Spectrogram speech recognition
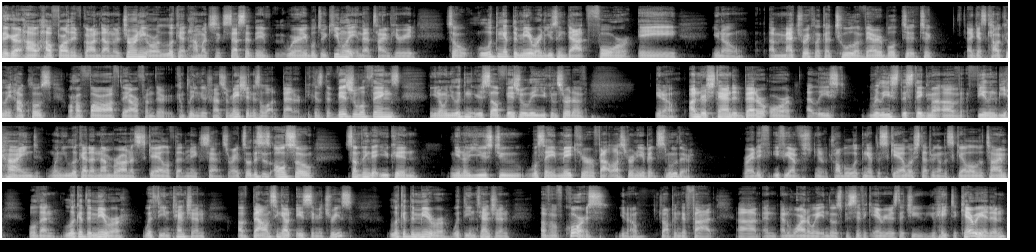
figure out how, how far they've gone down their journey or look at how much success that they've were able to accumulate in that time period. So looking at the mirror and using that for a, you know, a metric, like a tool, a variable to, to I guess calculate how close or how far off they are from their completing their transformation is a lot better because the visual things, you know, when you're looking at yourself visually, you can sort of, you know, understand it better or at least release the stigma of feeling behind when you look at a number on a scale, if that makes sense, right? So this is also something that you can you know use to we'll say make your fat loss journey a bit smoother right? If, if you have you know trouble looking at the scale or stepping on the scale all the time well then look at the mirror with the intention of balancing out asymmetries. Look at the mirror with the intention of of course you know dropping the fat uh, and and water weight in those specific areas that you you hate to carry it in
